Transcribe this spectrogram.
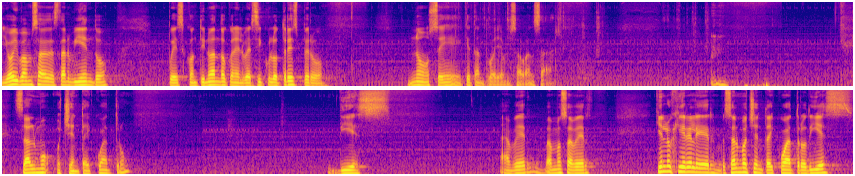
Y hoy vamos a estar viendo, pues continuando con el versículo 3, pero no sé qué tanto vayamos a avanzar. Salmo 84, 10. A ver, vamos a ver. ¿Quién lo quiere leer? Salmo 84, 10.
